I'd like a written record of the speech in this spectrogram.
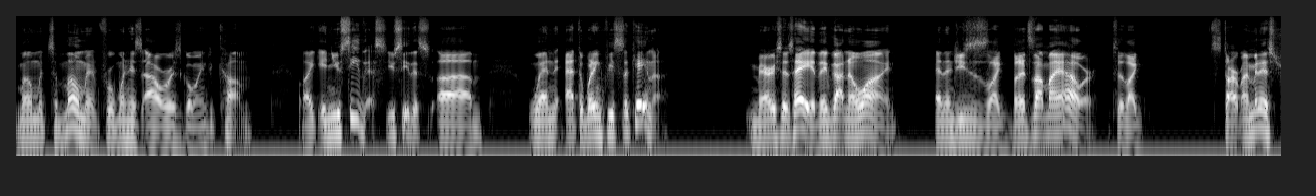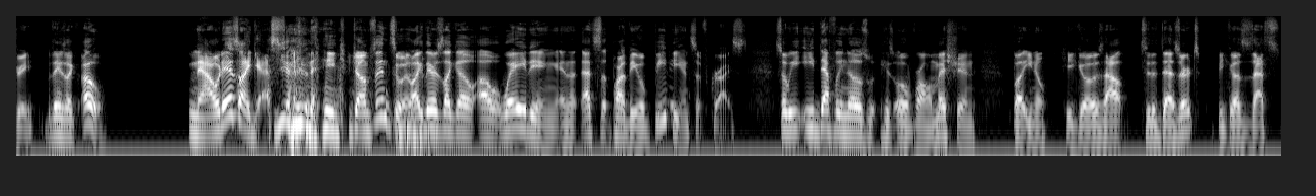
moment to moment for when his hour is going to come. Like, and you see this, you see this um, when at the wedding feast of Cana, Mary says, "Hey, they've got no wine," and then Jesus is like, "But it's not my hour to like start my ministry." But then he's like, "Oh, now it is, I guess. Yeah. And then he jumps into it. Like there's like a, a waiting, and that's the part of the obedience of Christ. So he, he definitely knows his overall mission. But you know, he goes out to the desert because that's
